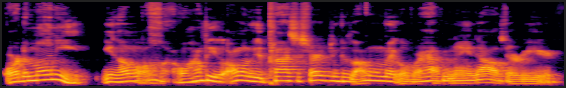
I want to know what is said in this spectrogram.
or the money. You know, oh, oh, I'm be, I want to be a plastic surgeon because I want to make over half a million dollars every year.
